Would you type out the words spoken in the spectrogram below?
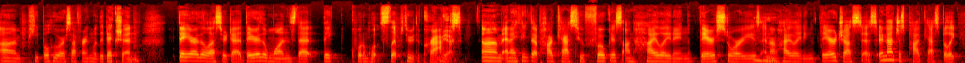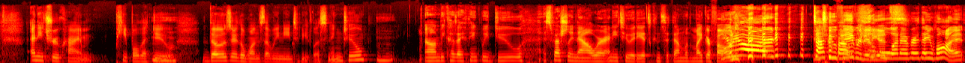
um, people who are suffering with addiction. They are the lesser dead. They are the ones that they quote unquote slip through the cracks. Um, and I think that podcasts who focus on highlighting their stories and on highlighting their justice, or not just podcasts, but like any true crime people that do, those are the ones that we need to be listening to. Um, because I think we do, especially now where any two idiots can sit down with a microphone. Here we are. talk two about favorite idiots. whatever they want.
